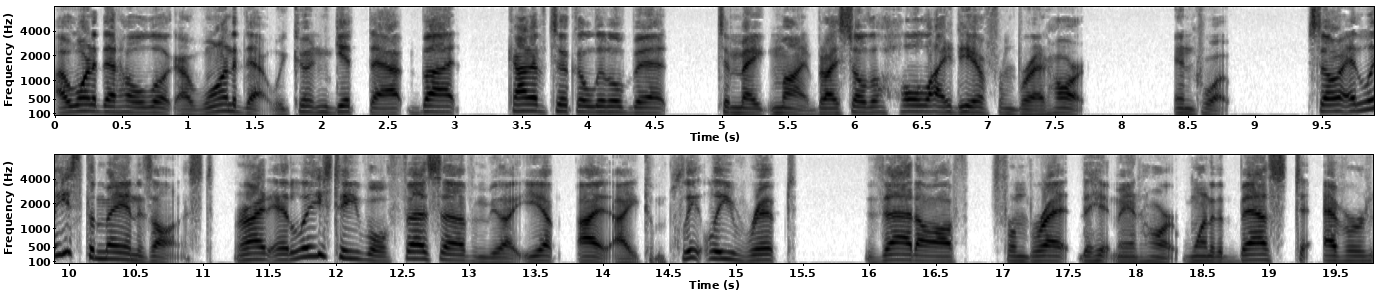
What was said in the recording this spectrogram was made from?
I wanted that whole look. I wanted that. We couldn't get that, but kind of took a little bit to make mine, but I stole the whole idea from Bret Hart. End quote. So at least the man is honest, right? At least he will fess up and be like, yep, I, I completely ripped that off from Bret the Hitman Hart. One of the best to ever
